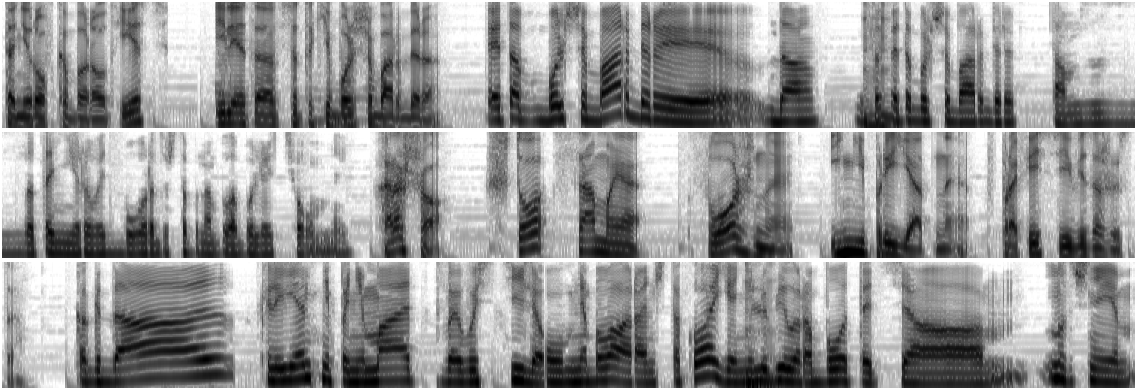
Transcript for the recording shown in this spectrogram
Тонировка бород есть? Или это все-таки больше Барбера? Это больше барберы, да. Это, Мгм. это больше барберы. Там затонировать бороду, чтобы она была более темной. Хорошо. Что самое сложное и неприятное в профессии визажиста? Когда клиент не понимает твоего стиля. У меня бывало раньше такое, я не Мгм. любил работать, а, ну, точнее,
